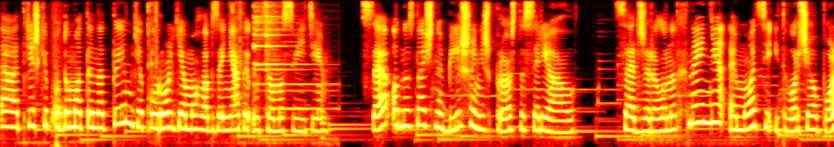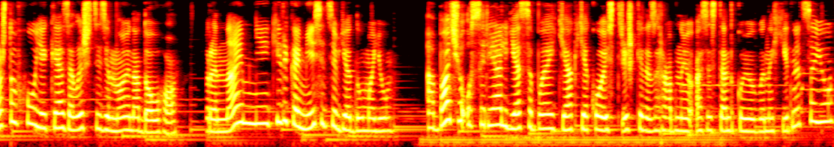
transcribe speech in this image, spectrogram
та трішки подумати над тим, яку роль я могла б зайняти у цьому світі. Це однозначно більше, ніж просто серіал. Це джерело натхнення, емоцій і творчого поштовху, яке залишиться зі мною надовго. Принаймні кілька місяців, я думаю. А бачу у серіалі я себе як якоюсь трішки незграбною асистенткою-винахідницею,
